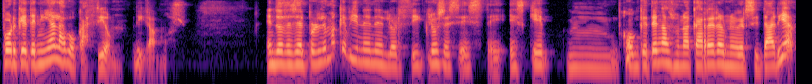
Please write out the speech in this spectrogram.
porque tenía la vocación, digamos. Entonces, el problema que vienen en los ciclos es este, es que mm, con que tengas una carrera universitaria,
